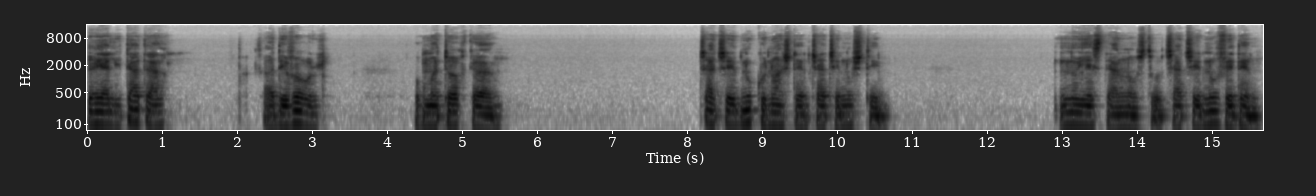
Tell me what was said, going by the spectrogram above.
realitatea sau adevărul următor că ceea ce nu cunoaștem, ceea ce nu știm, nu este al nostru, ceea ce nu vedem.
